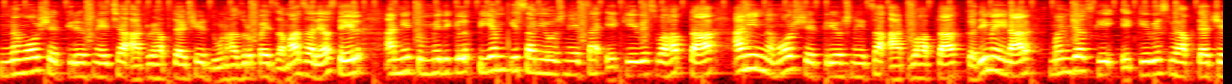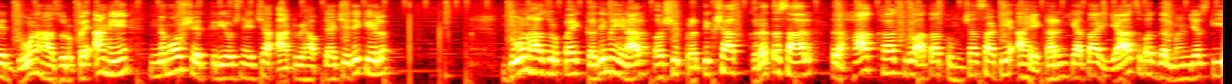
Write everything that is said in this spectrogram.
नमो शेतकरी योजनेच्या आठव्या हप्त्याचे दोन हजार रुपये जमा झाले असतील आणि तुम्ही देखील पीएम किसान योजनेचा एकवीसवा हप्ता आणि नमो शेतकरी योजनेचा आठवा हप्ता कधी मिळणार? म्हणजेच की एकवीसव्या हप्त्याचे दोन हजार रुपये आणि नमो शेतकरी योजनेच्या आठव्या हप्त्याचे देखील दोन हजार रुपये कधी मिळणार अशी प्रतीक्षा करत असाल तर हा खास व्हिडिओ आता तुमच्यासाठी आहे. कारण की आता याचबद्दल म्हणजेच की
